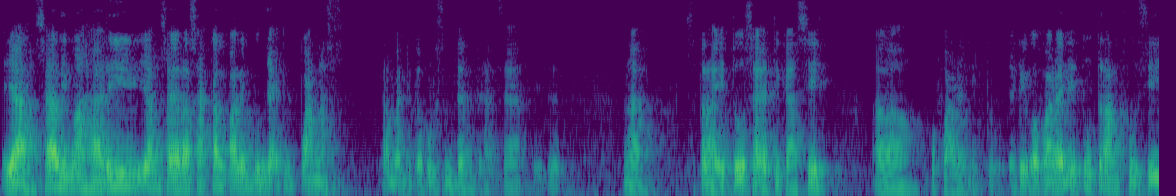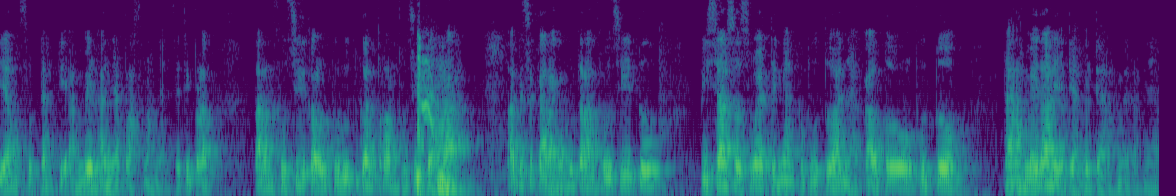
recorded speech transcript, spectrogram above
ya saya lima hari yang saya rasakan paling puncak itu panas sampai 39 derajat itu. Nah setelah itu saya dikasih eh, kovalen itu. Jadi kovalen itu transfusi yang sudah diambil hanya plasmanya. Jadi pla- transfusi kalau dulu itu kan transfusi darah, tapi sekarang itu transfusi itu bisa sesuai dengan kebutuhannya. Kalau tuh butuh darah merah ya diambil darah merahnya.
